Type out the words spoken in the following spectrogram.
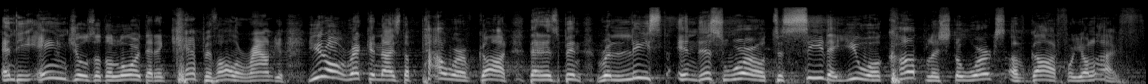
and the angels of the Lord that encampeth all around you. You don't recognize the power of God that has been released in this world to see that you will accomplish the works of God for your life.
